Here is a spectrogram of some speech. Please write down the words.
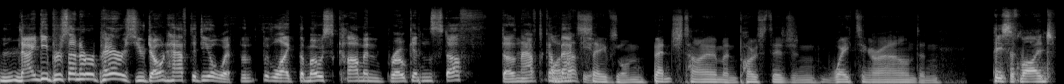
90% of repairs you don't have to deal with the, the- like the most common broken stuff doesn't have to come Oh, and back that to you saves on bench time and postage and waiting around and Peace of mind.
